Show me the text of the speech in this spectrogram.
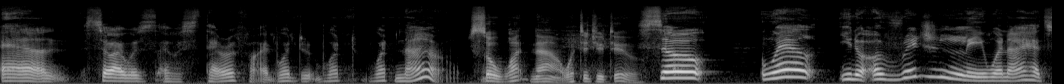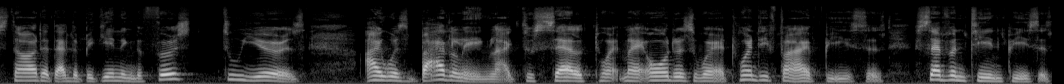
and so I was I was terrified. What do, what what now? so, what now? What did you do? So, well, you know, originally when I had started at the beginning, the first two years, I was battling like to sell. Tw- my orders were 25 pieces, 17 pieces,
